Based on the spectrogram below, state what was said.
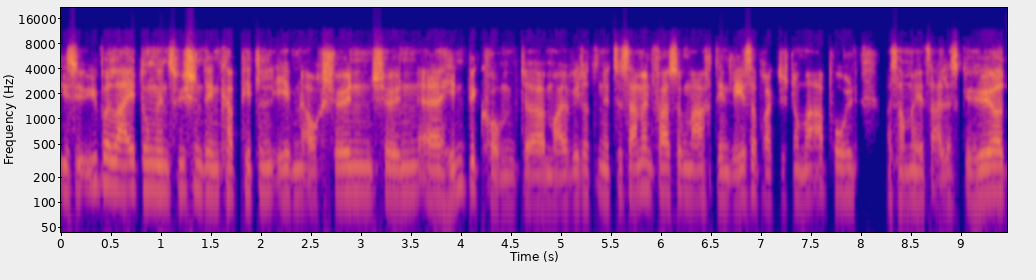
diese Überleitungen zwischen den Kapiteln eben auch schön, schön äh, hinbekommt. Äh, mal wieder eine Zusammenfassung macht, den Leser praktisch nochmal abholt. Was haben wir jetzt alles gehört?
